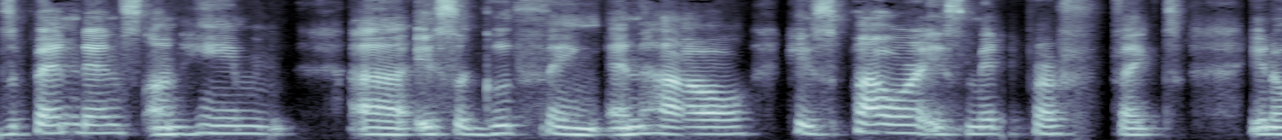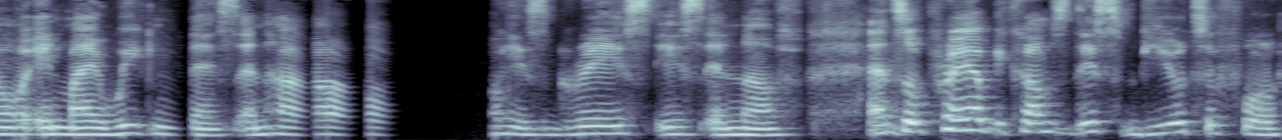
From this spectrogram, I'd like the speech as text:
dependence on Him uh, is a good thing and how His power is made perfect, you know, in my weakness and how his grace is enough. And so prayer becomes this beautiful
